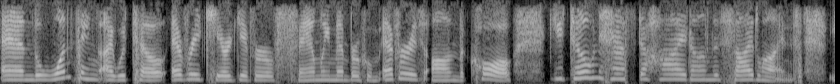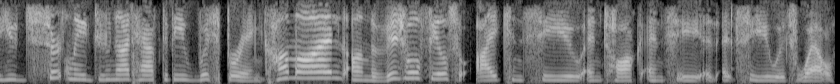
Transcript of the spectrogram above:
and the one thing I would tell every caregiver, family member, whomever is on the call, you don't have to hide on the sidelines. You certainly do not have to be whispering. Come on on the visual field so I can see you and talk and see see you as well.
